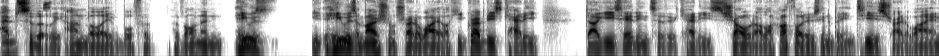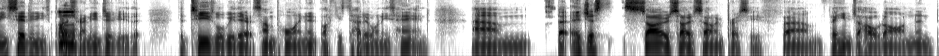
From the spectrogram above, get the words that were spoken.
absolutely unbelievable for Pavon, and he was he was emotional straight away. Like he grabbed his caddy, dug his head into the caddy's shoulder. Like I thought he was going to be in tears straight away, and he said in his Mm. post round interview that the tears will be there at some point, and like his tattoo on his hand. Um, but it's just so so so impressive um, for him to hold on and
